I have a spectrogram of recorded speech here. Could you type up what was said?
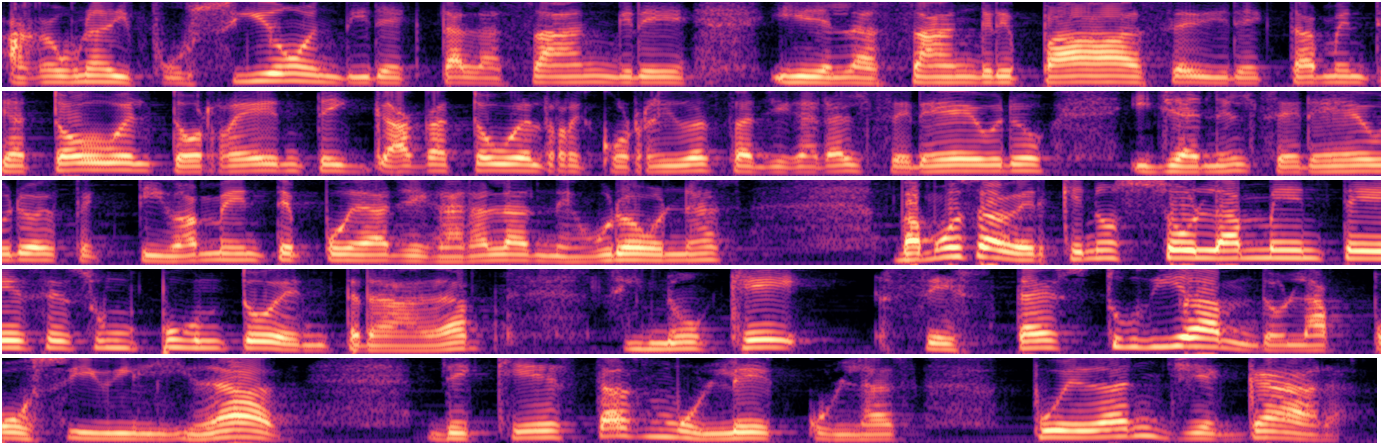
haga una difusión directa a la sangre y de la sangre pase directamente a todo el torrente y haga todo el recorrido hasta llegar al cerebro y ya en el cerebro efectivamente pueda llegar a las neuronas, vamos a ver que no solamente ese es un punto de entrada, sino que se está estudiando la posibilidad de que estas moléculas puedan llegar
